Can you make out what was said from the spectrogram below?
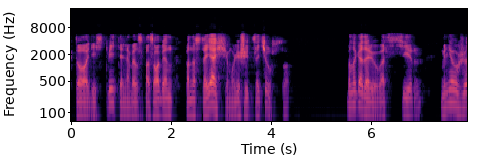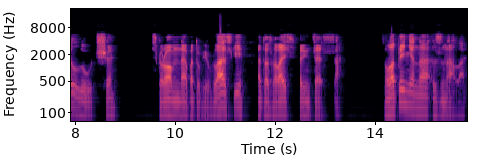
кто действительно был способен по-настоящему лишиться чувства. «Благодарю вас, сир, мне уже лучше», Скромно потупив глазки, отозвалась принцесса. Латынь знала.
